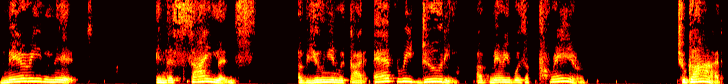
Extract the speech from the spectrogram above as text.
Mary lived in the silence of union with God. Every duty of Mary was a prayer to God.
